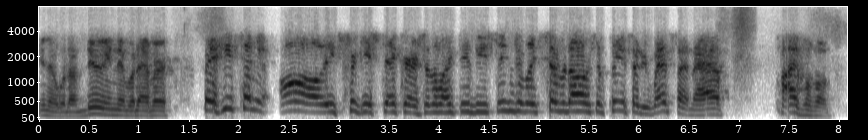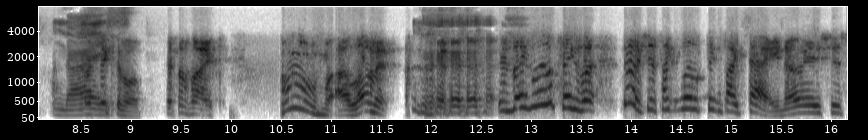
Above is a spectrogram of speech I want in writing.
you know, what I'm doing and whatever. But he sent me all these freaking stickers, and I'm like, dude, these things are like seven dollars a piece on your website, and I have five of them, nice, or six of them. And I'm like, boom, I love it. it's like little things like no, it's just like little things like that, you know. It's just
